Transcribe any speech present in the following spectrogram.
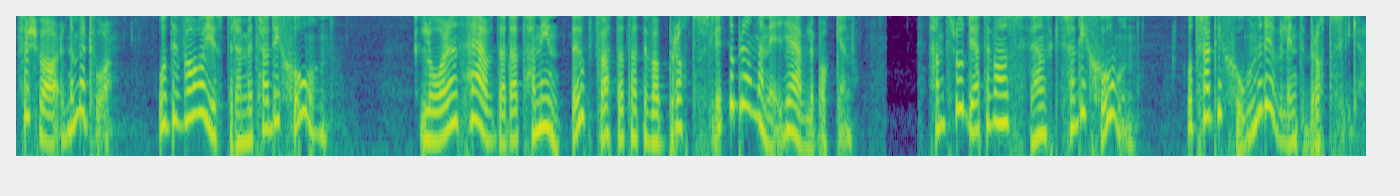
Försvar nummer två. Och det var just det där med tradition. Lorenz hävdade att han inte uppfattat att det var brottsligt att bränna ner Gävlebocken. Han trodde att det var en svensk tradition. Och traditioner är väl inte brottsliga?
